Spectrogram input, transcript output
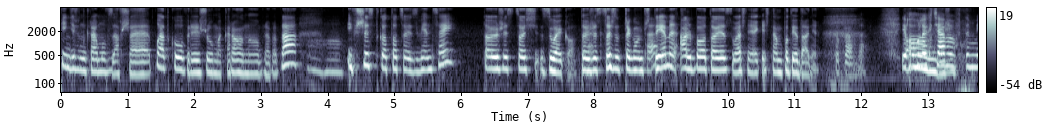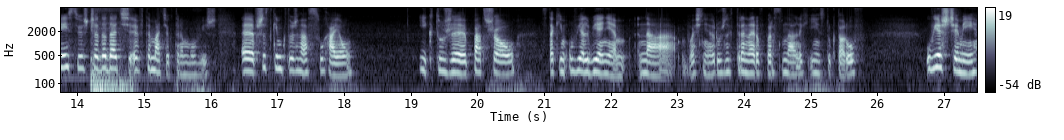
50 gramów zawsze płatków, ryżu, makaronu, bla, bla, bla. Mhm. I wszystko to, co jest więcej, to już jest coś złego. To tak. już jest coś, do czego my tak? albo to jest właśnie jakieś tam podjadanie. To prawda. Ja w o, ogóle chciałabym Boże. w tym miejscu jeszcze dodać e, w temacie, o którym mówisz, e, wszystkim, którzy nas słuchają i którzy patrzą z takim uwielbieniem na właśnie różnych trenerów personalnych i instruktorów. Uwierzcie mi,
